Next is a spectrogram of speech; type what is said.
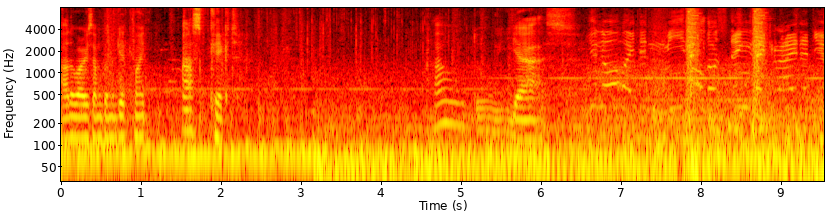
Otherwise I'm gonna get my ass kicked. How do we... Yes. You know I didn't mean all those things I cried at you!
